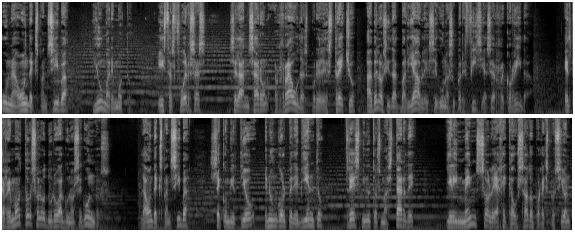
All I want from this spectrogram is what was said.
una onda expansiva y un maremoto. Estas fuerzas se lanzaron raudas por el estrecho a velocidad variable según la superficie a ser recorrida. El terremoto solo duró algunos segundos. La onda expansiva se convirtió en un golpe de viento tres minutos más tarde y el inmenso oleaje causado por la explosión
